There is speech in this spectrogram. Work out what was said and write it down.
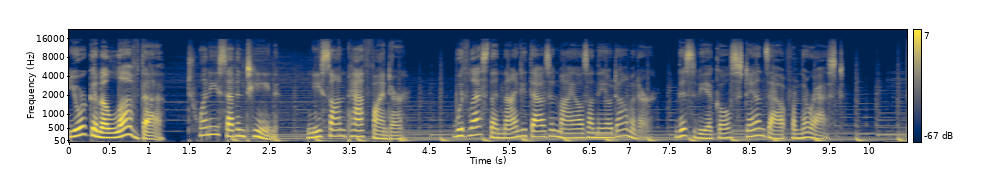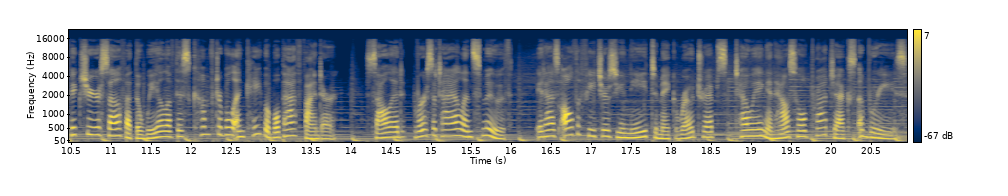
You're gonna love the 2017 Nissan Pathfinder. With less than 90,000 miles on the odometer, this vehicle stands out from the rest. Picture yourself at the wheel of this comfortable and capable Pathfinder. Solid, versatile, and smooth, it has all the features you need to make road trips, towing, and household projects a breeze.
